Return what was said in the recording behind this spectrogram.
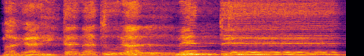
Margarita naturalmente.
